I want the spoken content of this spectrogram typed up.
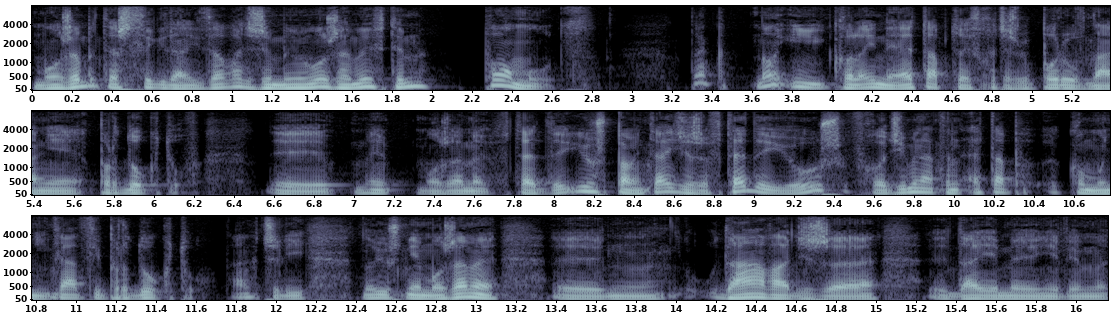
możemy też sygnalizować, że my możemy w tym pomóc. Tak? No i kolejny etap to jest chociażby porównanie produktów. Y, my możemy wtedy, już pamiętajcie, że wtedy już wchodzimy na ten etap komunikacji produktu, tak? czyli no już nie możemy udawać, że dajemy, nie wiem,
